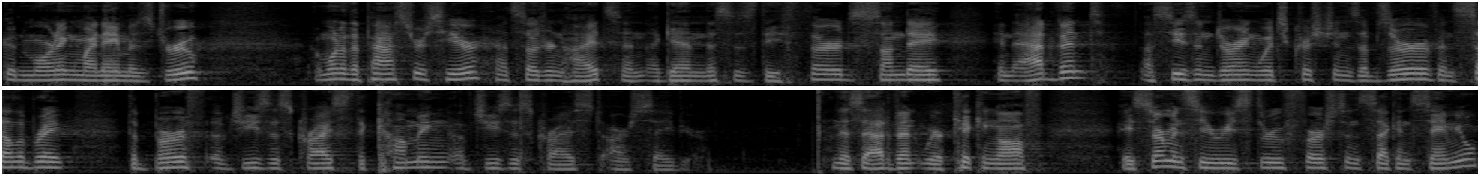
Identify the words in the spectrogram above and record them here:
Good morning. My name is Drew. I'm one of the pastors here at Sojourn Heights, and again, this is the third Sunday in Advent, a season during which Christians observe and celebrate the birth of Jesus Christ, the coming of Jesus Christ, our Savior. In this Advent, we're kicking off a sermon series through 1st and 2nd Samuel,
